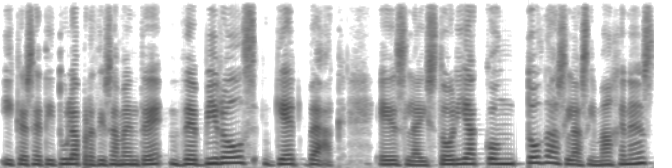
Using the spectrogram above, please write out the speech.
y que se titula precisamente The Beatles Get Back. Es la historia con todas las imágenes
